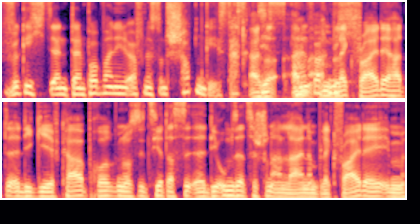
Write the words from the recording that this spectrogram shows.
wirklich dein, dein Portemonnaie öffnest und shoppen gehst. Das also ist am, am Black Friday hat äh, die GfK prognostiziert, dass äh, die Umsätze schon allein am Black Friday im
